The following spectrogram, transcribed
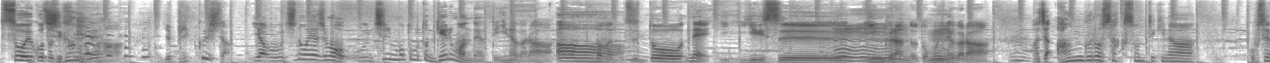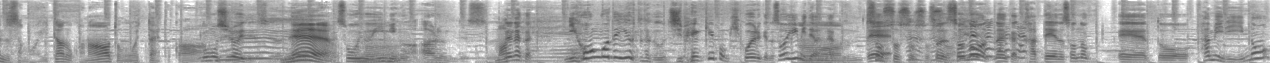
そういうことですね。うのかな？いやびっくりした。いやうちの親父もうちもともとゲルマンだよって言いながらまあ、ずっとねイイギリスイングランドと思いながら、うん。あじゃあアングロサクソン的なご先祖様がいたのかなと思ったりとか。面白いですよね。ねえ。そういう意味があるんです、うん。でなんか日本語で言うとなんか内弁慶っぽく聞こえるけどそういう意味ではなくて、うんそうそうそう。そうそのなんか家庭のそのえっ、とファミリーの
